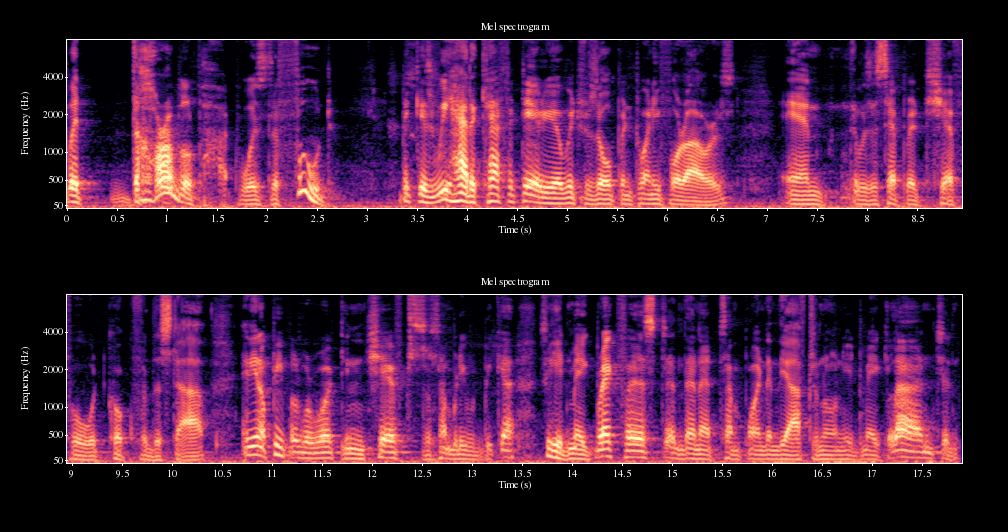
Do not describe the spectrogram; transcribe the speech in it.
But the horrible part was the food because we had a cafeteria which was open 24 hours and there was a separate chef who would cook for the staff. And you know people were working in shifts so somebody would be so he'd make breakfast and then at some point in the afternoon he'd make lunch and,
